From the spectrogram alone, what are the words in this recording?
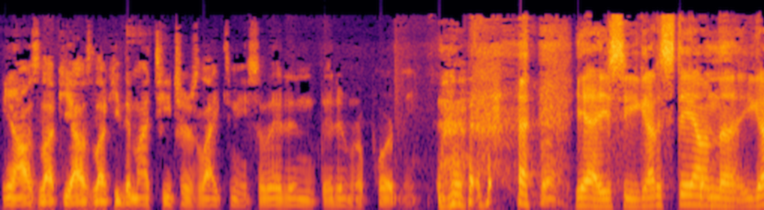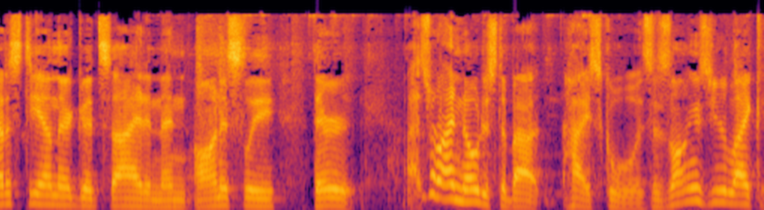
you know, I was lucky. I was lucky that my teachers liked me, so they didn't they didn't report me. yeah, you see, you got to stay on the you got to stay on their good side, and then honestly, they're that's what I noticed about high school is as long as you're like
